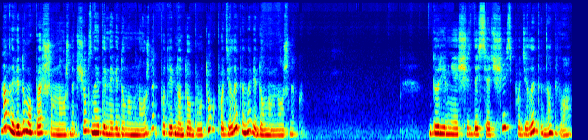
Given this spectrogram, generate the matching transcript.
Нам невідомо перший множник. Щоб знайти невідомий множник, потрібно добуток поділити на відомий множник. Дорівнює 66 поділити на 2.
